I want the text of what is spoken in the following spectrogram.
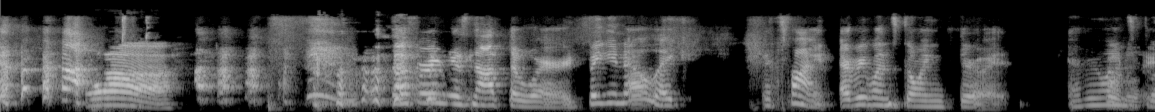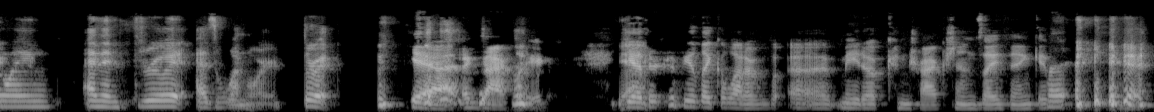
ah, suffering is not the word, but you know, like it's fine. Everyone's going through it. Everyone's Totally. going and then through it as one word. Through it. Yeah, exactly. yeah. Yeah. there could be like a lot of uh, made up contractions, I think. if- Right.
